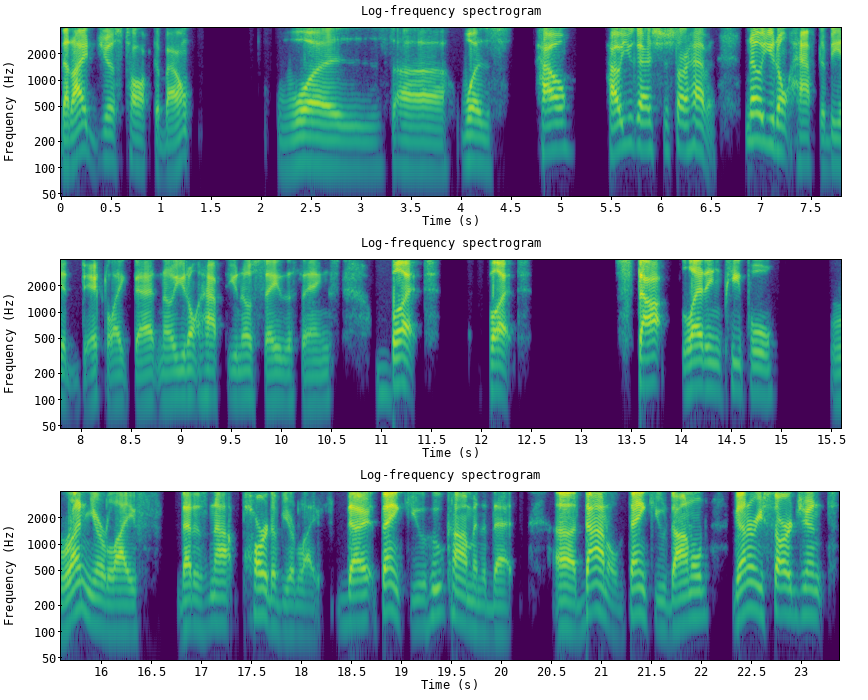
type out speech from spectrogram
that I just talked about was uh was how how you guys should start having. No, you don't have to be a dick like that. No, you don't have to, you know, say the things. But but stop letting people run your life that is not part of your life. Th- thank you. Who commented that? Uh, Donald. Thank you, Donald. Gunnery Sergeant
